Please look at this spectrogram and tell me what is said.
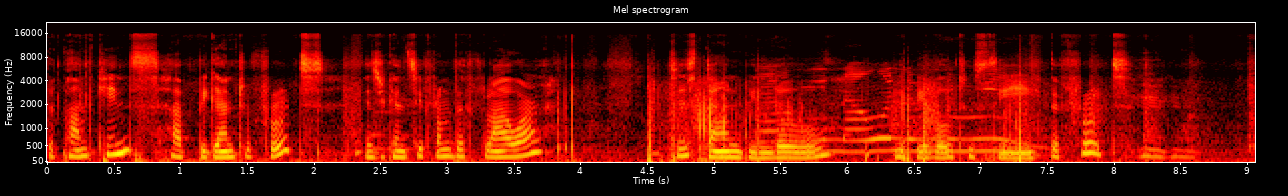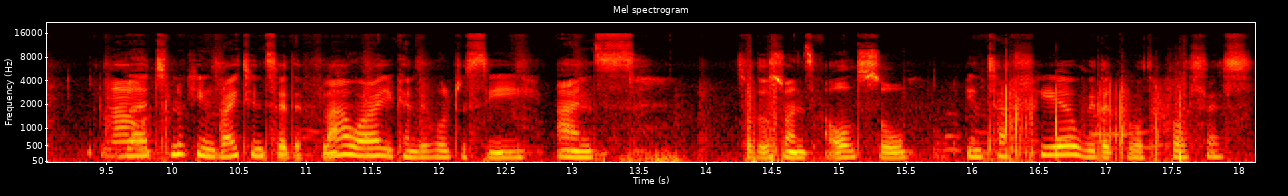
The pumpkins have begun to fruit, as you can see from the flower. Just down below, you'll be able to see the fruit. But looking right inside the flower, you can be able to see ants. So those ones also interfere with the growth process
